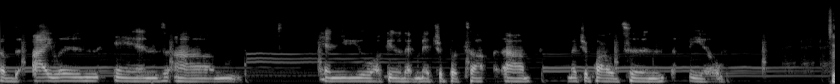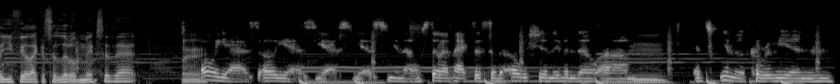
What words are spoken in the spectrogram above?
of the island and um, and New York. You know that metropolitan um, metropolitan feel. So you feel like it's a little mix of that. Oh yes, oh yes, yes, yes. You know, still have access to the ocean, even though um, mm. it's you know Caribbean.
